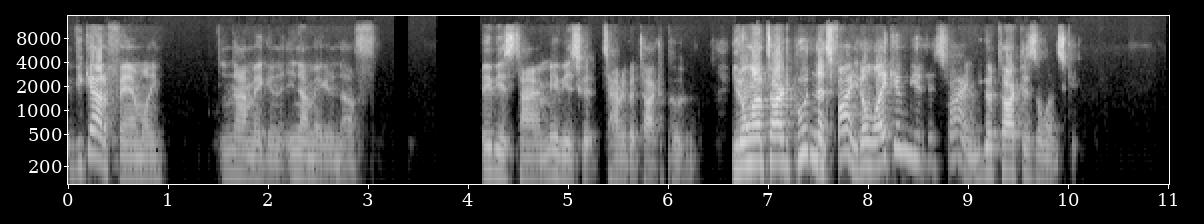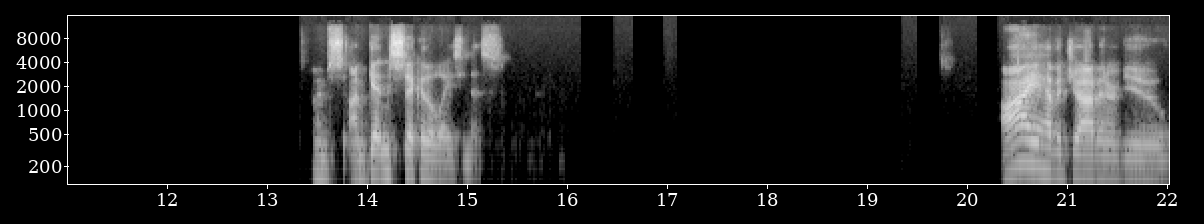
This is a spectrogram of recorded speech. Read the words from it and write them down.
if you got a family, you're not making you're not making enough. Maybe it's time. Maybe it's time to go talk to Putin. You don't want to talk to Putin? That's fine. You don't like him? It's fine. You go talk to Zelensky. I'm I'm getting sick of the laziness. I have a job interview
